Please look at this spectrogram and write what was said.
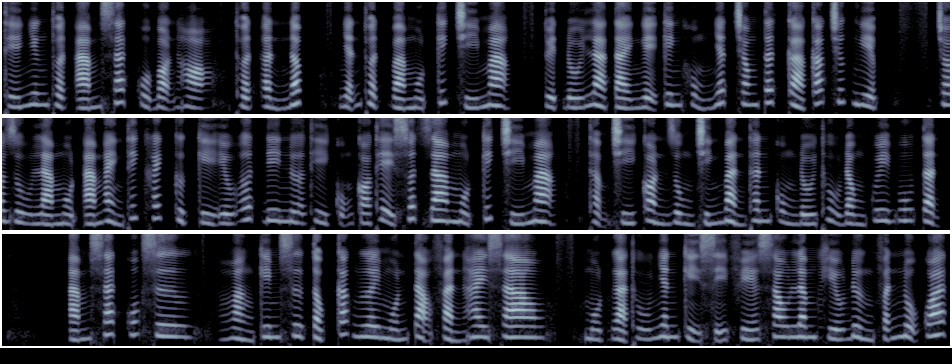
thế nhưng thuật ám sát của bọn họ, thuật ẩn nấp, nhẫn thuật và một kích trí mạng, tuyệt đối là tài nghệ kinh khủng nhất trong tất cả các chức nghiệp. Cho dù là một ám ảnh thích khách cực kỳ yếu ớt đi nữa thì cũng có thể xuất ra một kích trí mạng, thậm chí còn dùng chính bản thân cùng đối thủ đồng quy vu tận. Ám sát quốc sư, hoàng kim sư tộc các ngươi muốn tạo phản hay sao? Một gã thú nhân kỵ sĩ phía sau lâm khiếu đừng phẫn nộ quát.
